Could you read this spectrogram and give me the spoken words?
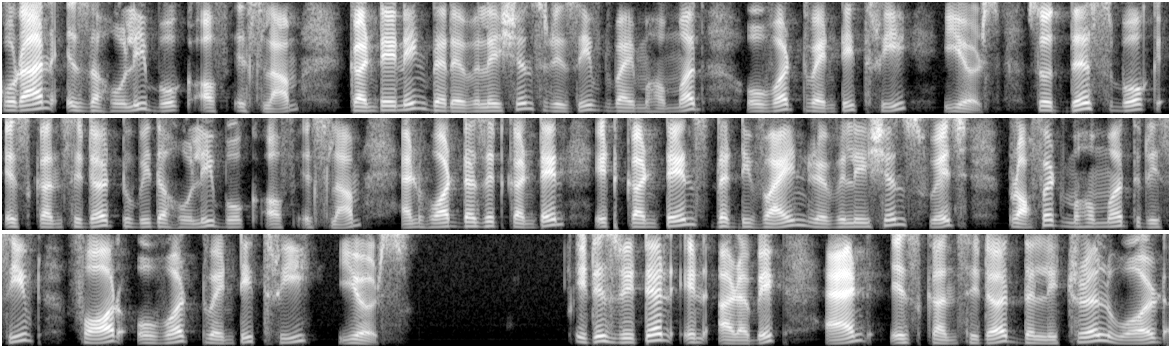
Quran is the holy book of Islam containing the revelations received by Muhammad over 23 years. So this book is considered to be the holy book of Islam and what does it contain? It contains the divine revelations which Prophet Muhammad received for over 23 years. It is written in Arabic and is considered the literal word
